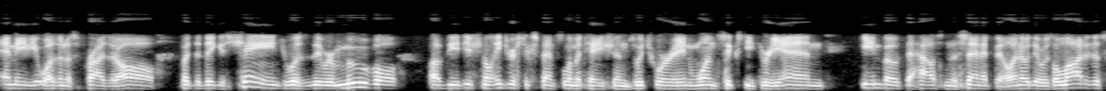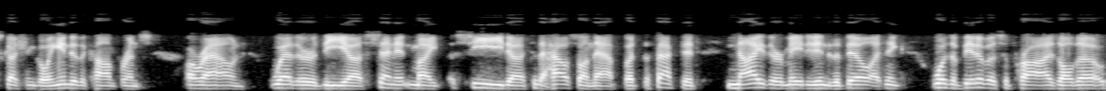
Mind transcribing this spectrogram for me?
and maybe it wasn't a surprise at all, but the biggest change was the removal of the additional interest expense limitations, which were in 163N in both the House and the Senate bill. I know there was a lot of discussion going into the conference around whether the uh, Senate might cede uh, to the House on that, but the fact that neither made it into the bill, I think, was a bit of a surprise, although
